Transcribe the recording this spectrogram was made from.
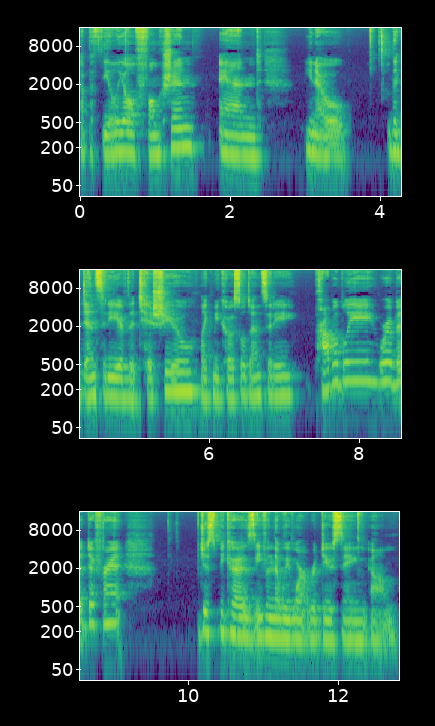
epithelial function and, you know, the density of the tissue, like mucosal density, probably were a bit different just because even though we weren't reducing um,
